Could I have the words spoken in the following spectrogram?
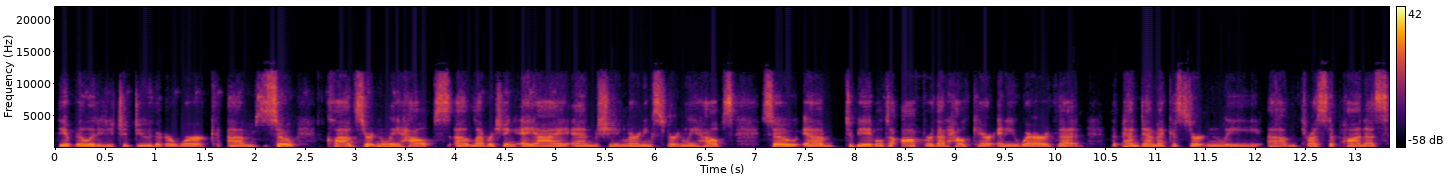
the ability to do their work. Um, so cloud certainly helps. Uh, leveraging AI and machine learning certainly helps. So um, to be able to offer that healthcare anywhere that the pandemic has certainly um, thrust upon us,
